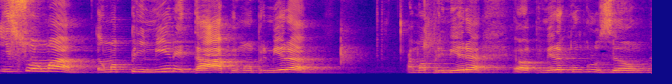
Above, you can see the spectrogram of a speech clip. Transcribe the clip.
isso é uma, é uma primeira etapa, é uma primeira é uma primeira, é uma primeira conclusão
